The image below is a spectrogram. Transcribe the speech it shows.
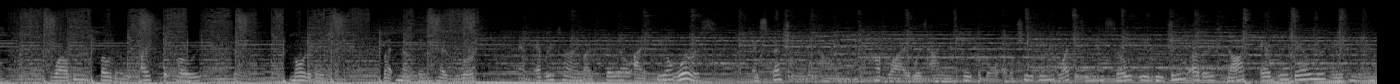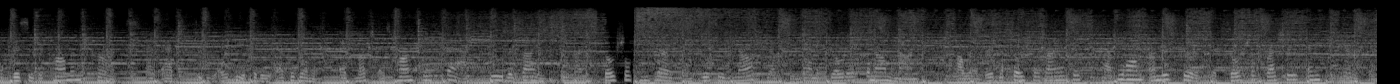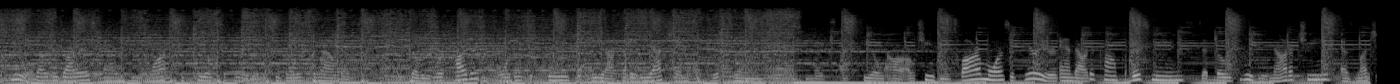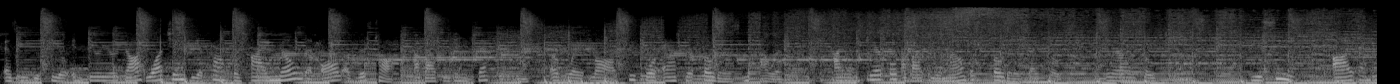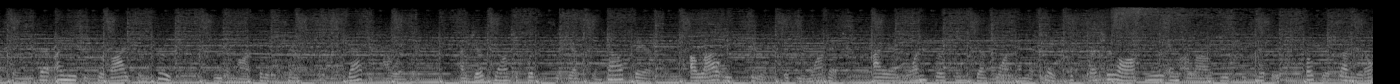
while these photos are supposed to serve motivation, but nothing has worked, and every time I fail I feel worse, especially when I'm why was I incapable of achieving what seems so easy to others. Every failure may mean this is a common occurrence and adds to the obesity epidemic as much as constant fact through the science behind social comparison. This is not just an anecdotal phenomenon. However, the social scientists have long understood that social pressures and comparison fuel our desires and we want to feel superior to those around us. So we work harder in order to prove that we are the reaction of this brain feel our achievements far more superior and our accomplishments this means that those who do not achieve as much as we do feel inferior. Watching the accomplished I know that all of this talk about the ineffectiveness of weight loss before after photos however, I am careful about the amount of photos I post and where I post them. You see, I understand that I need to provide some proof, or a little sense. That, however, I just want to put the suggestion out there. Allow me to see it if you want it. I am one person just one and it takes the pressure off me and allows you to focus on your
